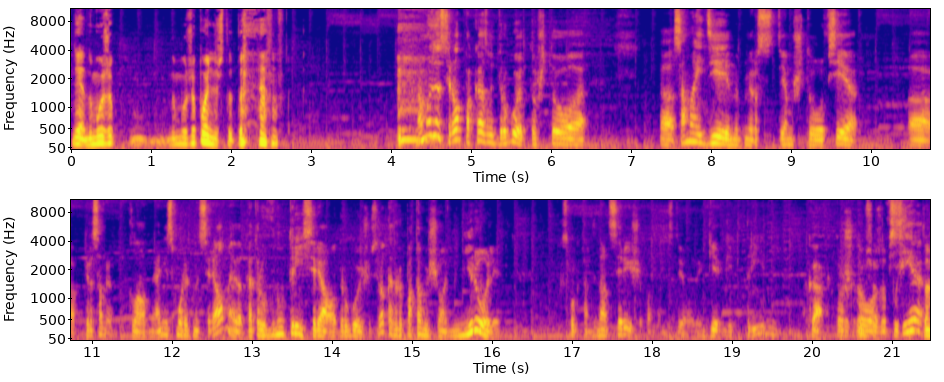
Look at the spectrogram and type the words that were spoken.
Не, ну мы уже, ну мы уже поняли, что это... На мой взгляд, сериал показывает другое, то что сама идея, например, с тем, что все э, персонажи главные, они смотрят на сериал, на этот, который внутри сериала, другой еще сериал, который потом еще анимировали. Сколько там, 12 серий еще потом сделали? Ге- ге- 3? Как? То, Там что все запущено. все Там,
